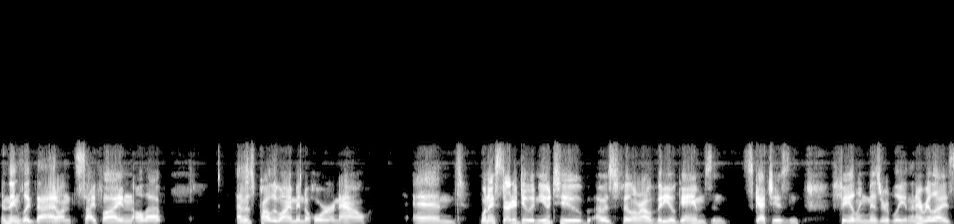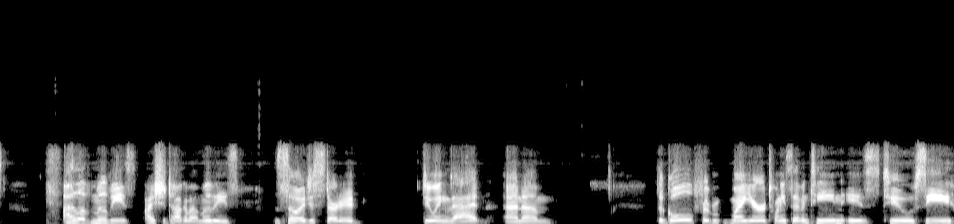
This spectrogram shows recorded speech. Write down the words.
and things like that on Sci-Fi and all that. And that's probably why I'm into horror now. And when I started doing YouTube, I was fiddling around with video games and sketches and failing miserably. And then I realized I love movies. I should talk about movies. So I just started doing that. And um, the goal for my year 2017 is to see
